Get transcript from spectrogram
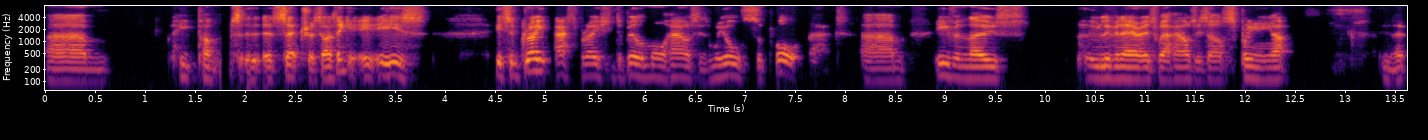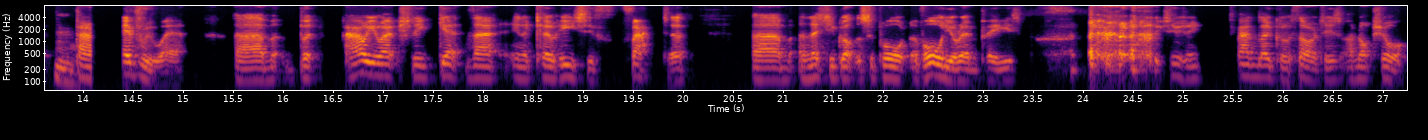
um, heat pumps, etc. So I think it, it is it's a great aspiration to build more houses, and we all support that. Um, even those who live in areas where houses are springing up, you know, hmm. everywhere. Um, but how you actually get that in a cohesive factor, um, unless you've got the support of all your MPs, excuse me, and local authorities, I'm not sure.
